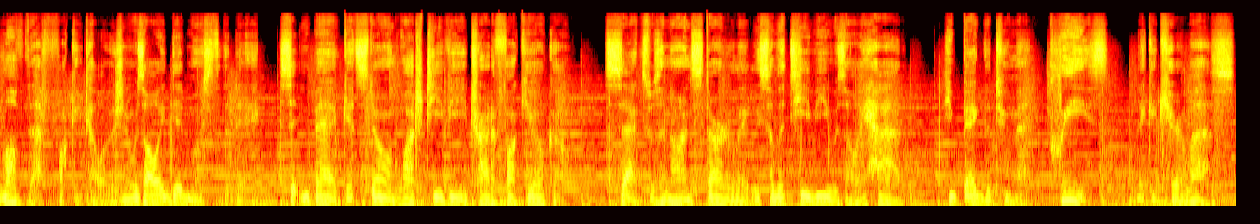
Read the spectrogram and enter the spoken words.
loved that fucking television. It was all he did most of the day. Sit in bed, get stoned, watch TV, try to fuck Yoko. Sex was a non starter lately, so the TV was all he had. He begged the two men, please. They could care less.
